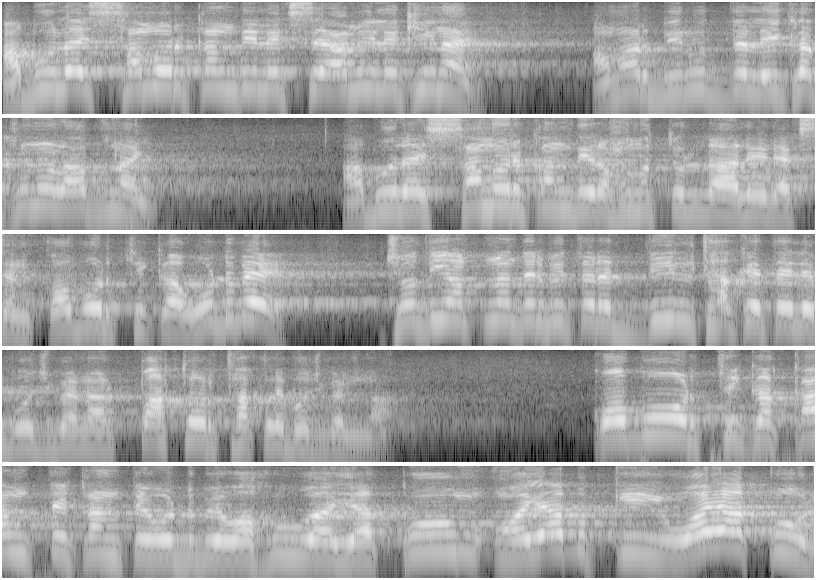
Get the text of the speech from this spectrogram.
আবুল সামর কান্দি লেখছে, আমি লেখি নাই। আমার বিরুদ্ধে লেখা কোনো লাভ নাই। আবুল সামর কান্দি রহমতুল্লাহ আলী লেখছেন, কবর থেকে উঠবে, যদি আপনাদের ভিতরে দিল থাকে তাহলে বুঝবেন, আর পাথর থাকলে বুঝবেন না। কবর থেকে কানতে কানতে উঠবে, ওয়াহুয়া ইয়াকুম ওয়াব কি ওয়াকুল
